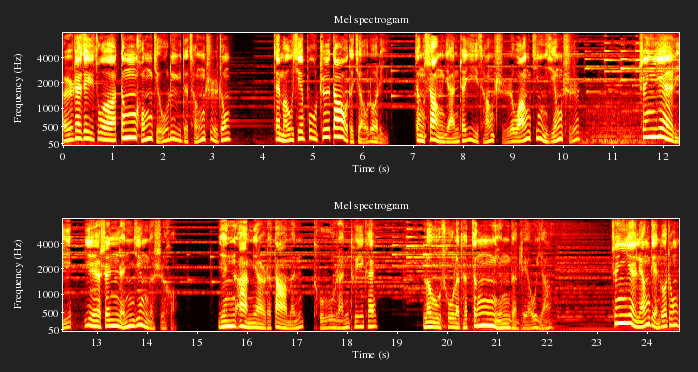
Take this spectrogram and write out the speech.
而在这座灯红酒绿的城市中，在某些不知道的角落里，正上演着一场死亡进行时。深夜里，夜深人静的时候，阴暗面的大门突然推开，露出了他狰狞的獠牙。深夜两点多钟，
